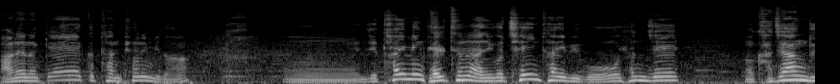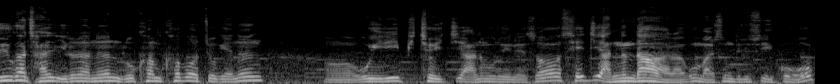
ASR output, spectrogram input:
안에는 깨끗한 편입니다. 어, 이제 타이밍 벨트는 아니고 체인 타입이고 현재 어, 가장 누유가 잘 일어나는 로컴 커버 쪽에는 어, 오일이 비쳐 있지 않음으로 인해서 새지 않는다라고 말씀드릴 수 있고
